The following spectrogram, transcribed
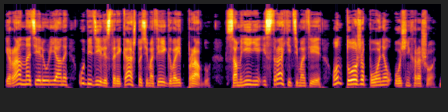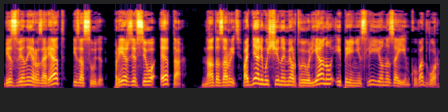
и ран на теле Ульяны убедили старика, что Тимофей говорит правду. Сомнения и страхи Тимофея он тоже понял очень хорошо. Без вины разорят и засудят. Прежде всего это надо зарыть. Подняли мужчины мертвую Ульяну и перенесли ее на заимку, во двор.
